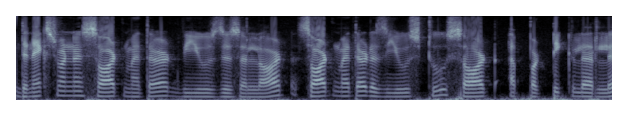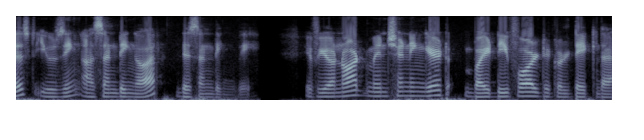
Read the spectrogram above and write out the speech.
The next one is sort method. We use this a lot. Sort method is used to sort a particular list using ascending or descending way. If you are not mentioning it, by default it will take the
